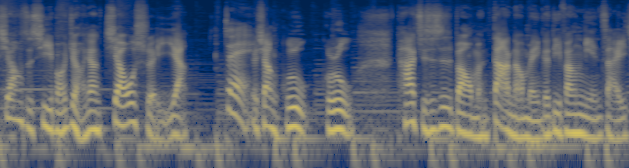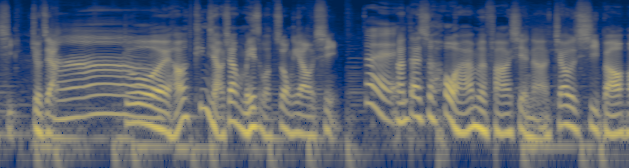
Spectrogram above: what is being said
胶质细胞就好像胶水一样，对，就像 glue glue，它其实是把我们大脑每个地方粘在一起，就这样，对，好像听起来好像没什么重要性。对，那但是后来他们发现啊，胶质细胞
